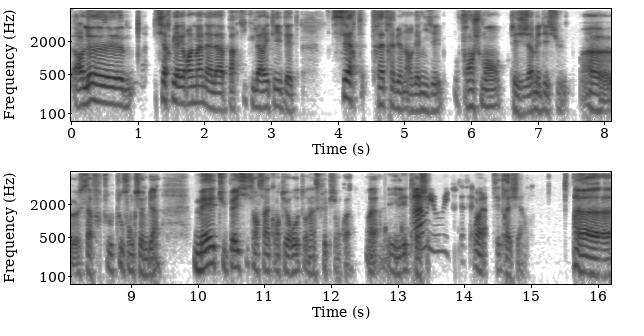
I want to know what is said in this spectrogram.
alors, le circuit Ironman a la particularité d'être certes très très bien organisé. Franchement, t'es jamais déçu. Euh, ça tout, tout, fonctionne bien. Mais tu payes 650 euros ton inscription, quoi. Voilà, il est très ah, cher. oui, oui, oui, tout à fait. Voilà, c'est très cher. Euh,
